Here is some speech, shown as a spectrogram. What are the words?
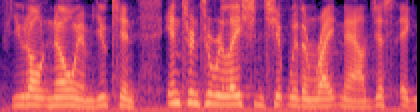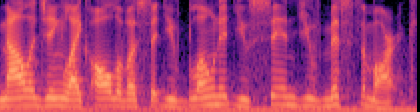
If you don't know him, you can enter into relationship with him right now, just acknowledging, like all of us, that you've blown it, you've sinned, you've missed the mark.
